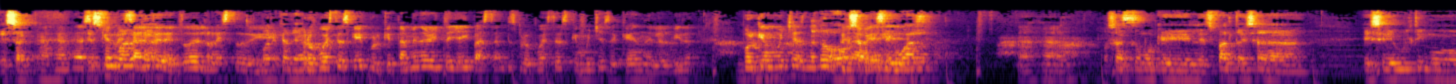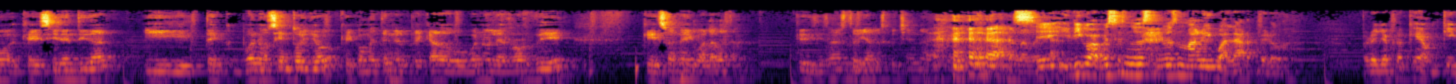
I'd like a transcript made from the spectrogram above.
Exacto. Ajá, hace Es que marca. resalte de todo el resto de, de propuestas que hay, porque también ahorita ya hay bastantes propuestas que muchas se quedan en el olvido. Porque muchas no, No, o sea, a es veces- igual. Ajá. O sea, como que les falta esa, ese último que es identidad y, te- bueno, siento yo que cometen el pecado, bueno, el error de que suena igual a otra. Que dices, ah, esto ya lo escuché en la... Sí, y digo, a veces no es, no es malo igualar, pero, pero yo creo que aunque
